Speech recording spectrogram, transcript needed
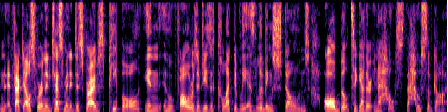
In, in, fact, elsewhere in the New Testament, it describes people in who followers of Jesus collectively as living stones, all built together in a house, the house of God.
